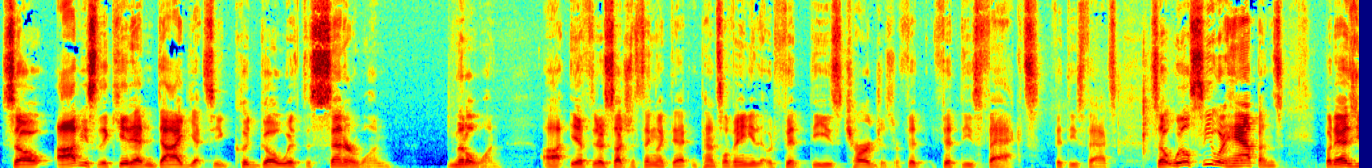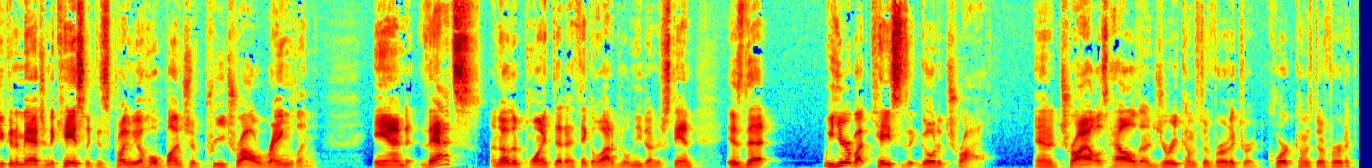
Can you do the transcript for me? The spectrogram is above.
So obviously the kid hadn't died yet, so you could go with the center one, middle one, uh, if there's such a thing like that in Pennsylvania that would fit these charges or fit fit these facts, fit these facts. So we'll see what happens. But as you can imagine, a case like this is probably be a whole bunch of pretrial wrangling. And that's another point that I think a lot of people need to understand is that we hear about cases that go to trial, and a trial is held, and a jury comes to a verdict, or a court comes to a verdict,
